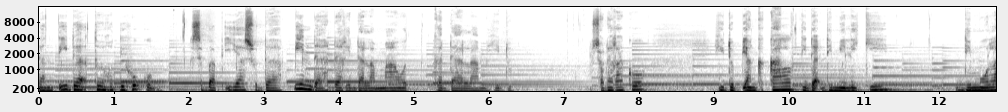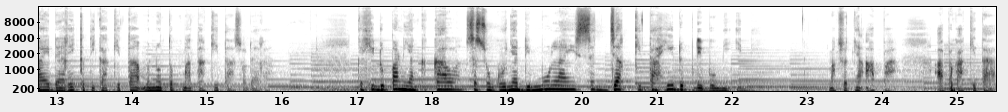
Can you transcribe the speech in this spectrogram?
Dan tidak turut dihukum Sebab ia sudah pindah dari dalam maut ke dalam hidup. Saudaraku, hidup yang kekal tidak dimiliki dimulai dari ketika kita menutup mata kita, saudara. Kehidupan yang kekal sesungguhnya dimulai sejak kita hidup di bumi ini. Maksudnya apa? Apakah kita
